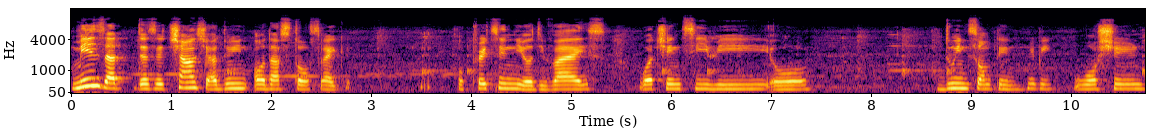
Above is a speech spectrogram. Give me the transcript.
means that there's a chance you are doing other stuff like operating your device, watching TV, or doing something, maybe washing,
